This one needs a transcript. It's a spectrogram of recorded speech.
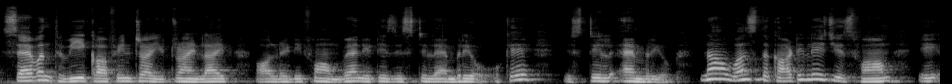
seventh week of intrauterine life already formed when it is still embryo. Okay still embryo. Now once the cartilage is formed, a,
